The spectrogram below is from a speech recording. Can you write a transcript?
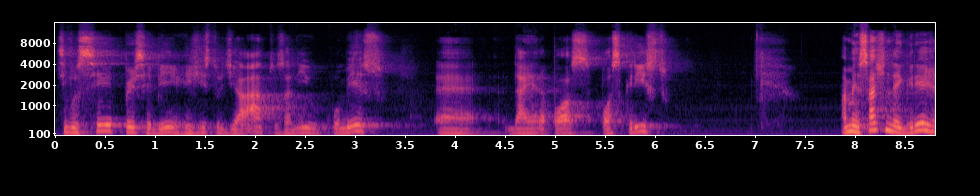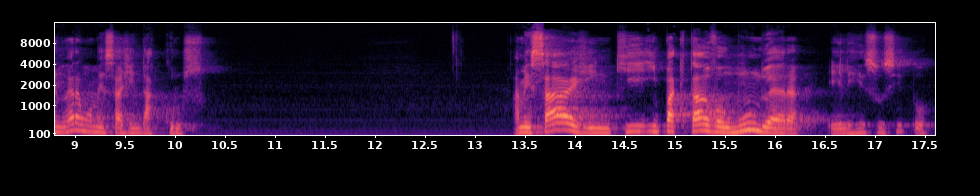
Se você perceber, registro de Atos, ali, o começo é, da era pós-Cristo, pós a mensagem da igreja não era uma mensagem da cruz. A mensagem que impactava o mundo era: ele ressuscitou.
